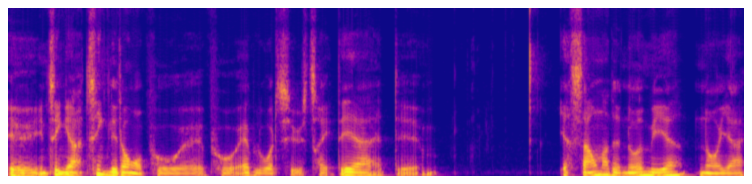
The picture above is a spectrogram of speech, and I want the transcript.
øh, en ting, jeg har tænkt lidt over på, øh, på Apple Watch Series 3, det er, at øh, jeg savner det noget mere, når jeg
